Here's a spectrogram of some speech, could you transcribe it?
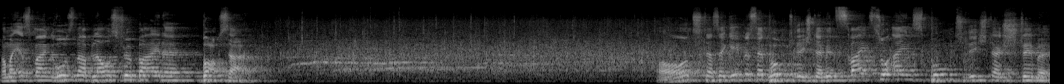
Nochmal erstmal einen großen Applaus für beide Boxer. Und das Ergebnis der Punktrichter mit 2 zu 1 Punktrichterstimmen.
